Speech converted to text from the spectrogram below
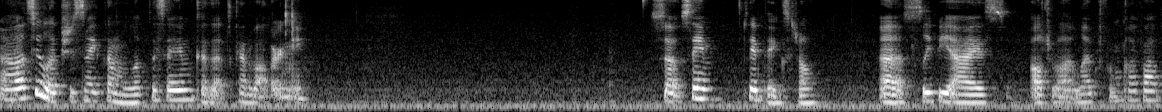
Uh, let's do lips just make them look the same because that's kind of bothering me. So same same thing still. Uh, Sleepy Eyes Ultra Blotted Lip from ColourPop.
